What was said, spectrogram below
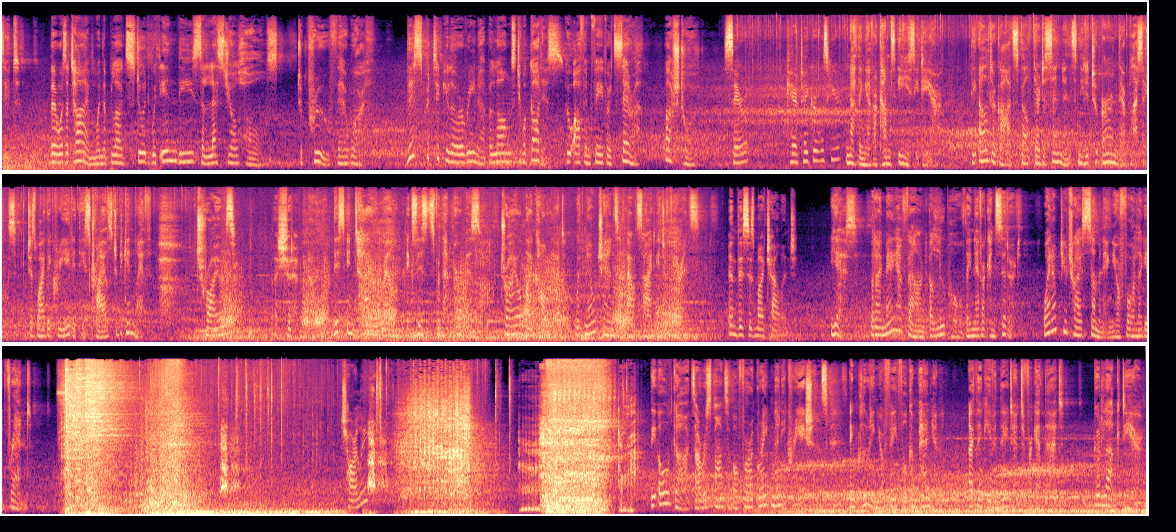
There was a time when the blood stood within these celestial halls to prove their worth. This particular arena belongs to a goddess who often favored Sarah, Ashtor. Sarah, caretaker, was here? Nothing ever comes easy, dear. The Elder Gods felt their descendants needed to earn their blessings, which is why they created these trials to begin with. Trials? I should have known. This entire realm exists for that purpose. Trial by combat, with no chance of outside interference. And this is my challenge. Yes, but I may have found a loophole they never considered. Why don't you try summoning your four-legged friend? Charlie? The old gods are responsible for a great many creations, including your faithful companion. I think even they tend to forget that. Good luck, dear.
